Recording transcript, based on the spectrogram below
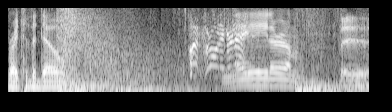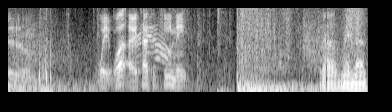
right to the dough. I'm throwing a grenade. Nader him. Um, boom. Wait, what? I attacked a teammate. Yeah, me man.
